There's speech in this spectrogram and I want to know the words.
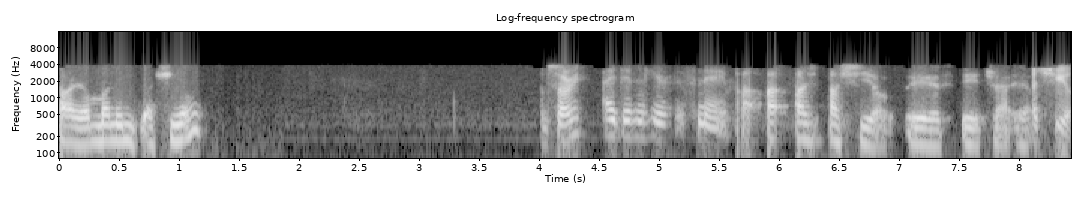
Hi, uh, my name is Ashil. I'm sorry? I didn't hear his name. Uh, uh, Ashil, A-S-H-I-L. Ashil.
